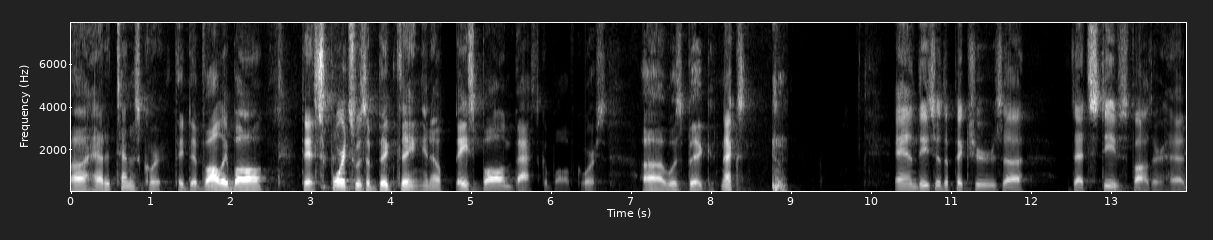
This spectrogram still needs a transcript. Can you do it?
uh, had a tennis court. They did volleyball. The sports was a big thing, you know. Baseball and basketball, of course, uh, was big. Next. and these are the pictures uh, that Steve's father had.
